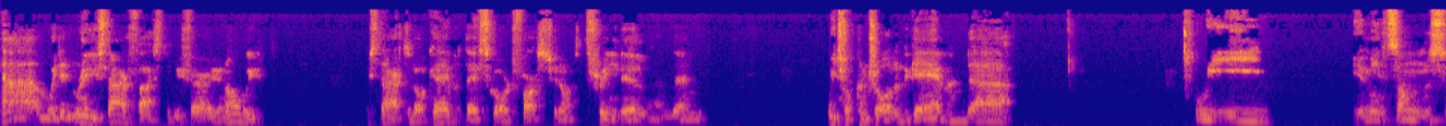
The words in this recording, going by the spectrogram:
Um, we didn't really start fast, to be fair. You know, we we started okay, but they scored first, you know, 3 0, and then we took control of the game and uh, we, I mean, it sounds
